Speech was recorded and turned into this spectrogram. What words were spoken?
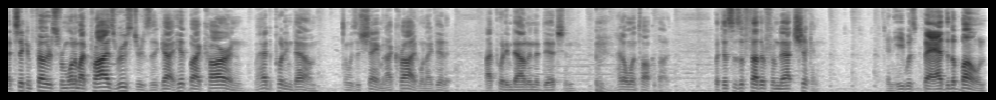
That chicken feather's from one of my prize roosters that got hit by a car, and I had to put him down. It was a shame, and I cried when I did it. I put him down in the ditch, and I don't want to talk about it. But this is a feather from that chicken. And he was bad to the bone,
